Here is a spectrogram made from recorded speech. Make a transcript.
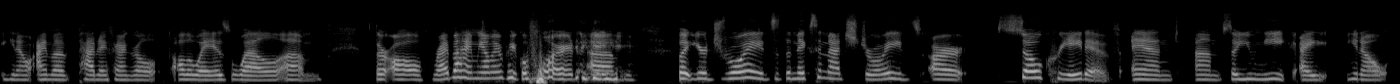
you know, I'm a Padme fangirl all the way as well. Um, they're all right behind me on my prequel board. Um, but your droids, the mix and match droids, are so creative and um, so unique. I, you know,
